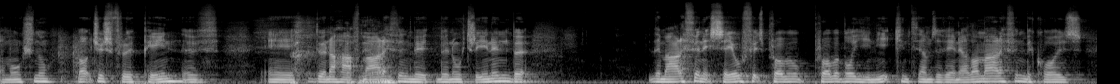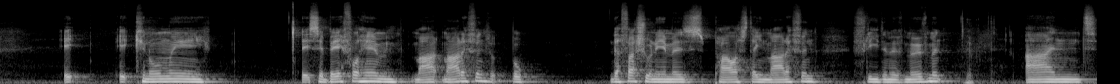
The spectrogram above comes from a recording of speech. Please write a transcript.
emotional, not just through pain of uh, doing a half marathon with, with no training, but the marathon itself it's probably probably unique in terms of any other marathon because it it can only it's a Bethlehem mar- marathon. Well, the official name is Palestine Marathon Freedom of Movement, and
